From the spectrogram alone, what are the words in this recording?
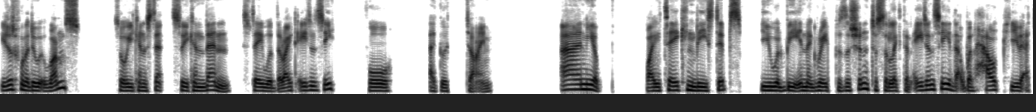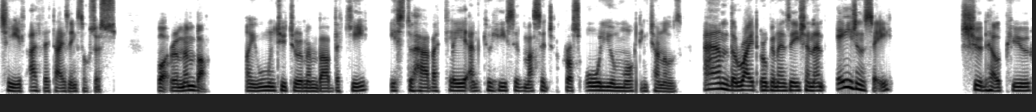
You just want to do it once, so you can st- so you can then stay with the right agency for a good time. And yep, by taking these tips, you will be in a great position to select an agency that will help you achieve advertising success. But remember, I want you to remember the key is to have a clear and cohesive message across all your marketing channels. And the right organization and agency should help you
